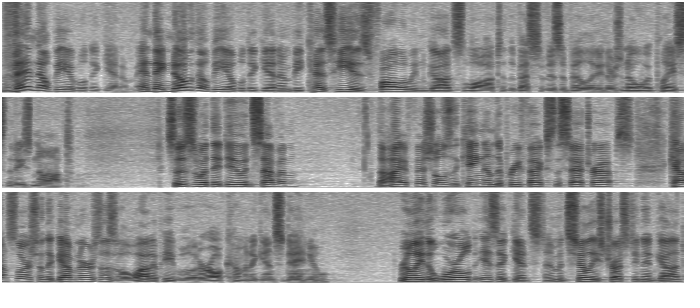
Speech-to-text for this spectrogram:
then they'll be able to get him. And they know they'll be able to get him because he is following God's law to the best of his ability. There's no place that he's not. So, this is what they do in 7. The high officials, of the kingdom, the prefects, the satraps, counselors, and the governors. There's a lot of people that are all coming against Daniel. Really, the world is against him, and still he's trusting in God.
